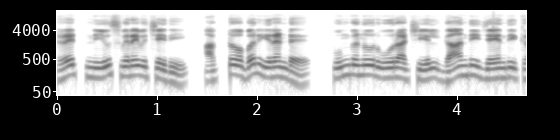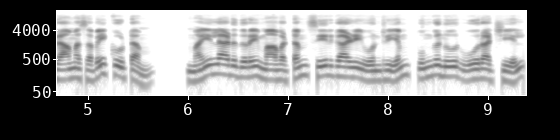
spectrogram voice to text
ரெட் நியூஸ் விரைவுச் செய்தி. அக்டோபர் இரண்டு புங்கனூர் ஊராட்சியில் காந்தி ஜெயந்தி கிராம சபை கூட்டம். மயிலாடுதுறை மாவட்டம் சீர்காழி ஒன்றியம் புங்கனூர் ஊராட்சியில்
